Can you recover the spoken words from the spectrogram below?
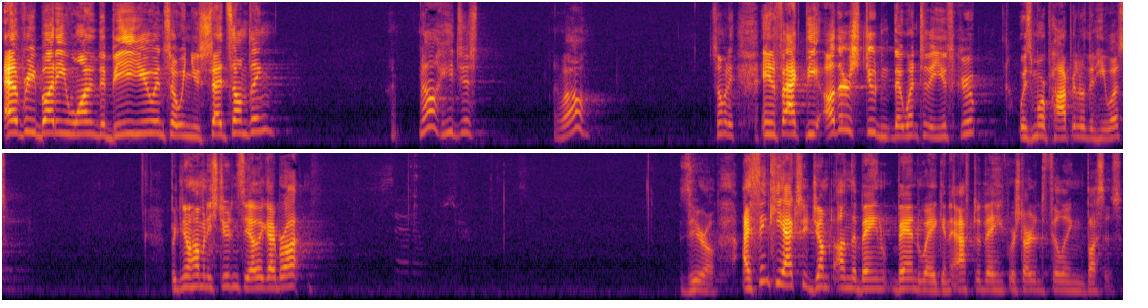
everybody wanted to be you and so when you said something? No, he just, well, Somebody, in fact, the other student that went to the youth group was more popular than he was. But you know how many students the other guy brought? Zero. I think he actually jumped on the bandwagon after they were started filling buses.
